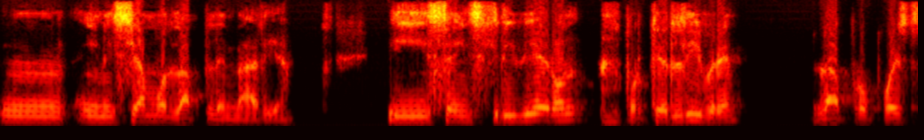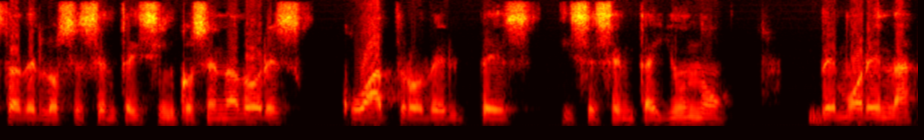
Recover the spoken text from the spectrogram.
mm, iniciamos la plenaria y se inscribieron, porque es libre, la propuesta de los 65 senadores, cuatro del PES y 61 de Morena,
